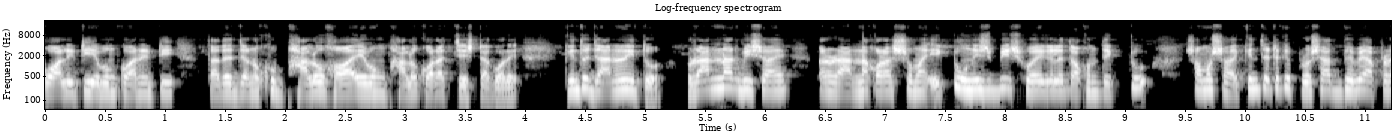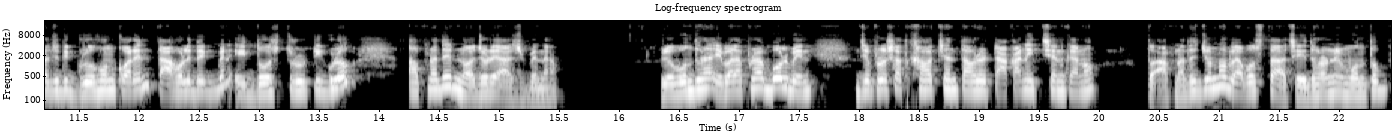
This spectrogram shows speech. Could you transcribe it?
কোয়ালিটি এবং কোয়ান্টিটি তাদের যেন খুব ভালো হয় এবং ভালো করার চেষ্টা করে। কিন্তু জানেনই তো, রান্নার বিষয়, কারণ রান্না করার সময় একটু উনিশ বিশ হয়ে গেলে তখন তো একটু সমস্যা হয়। কিন্তু এটাকে প্রসাদ ভেবে আপনারা যদি গ্রহণ করেন, তাহলে দেখবেন এই দোষ ত্রুটিগুলো আপনাদের নজরে আসবে না। প্রিয় বন্ধুরা, এবার আপনারা বলবেন যে, প্রসাদ খাওয়াচ্ছেন, তাহলে টাকা নিচ্ছেন কেন? তো আপনাদের জন্য ব্যবস্থা আছে, এই ধরনের মন্তব্য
